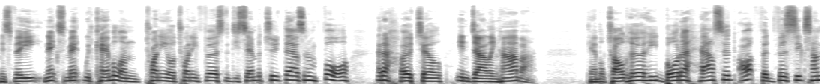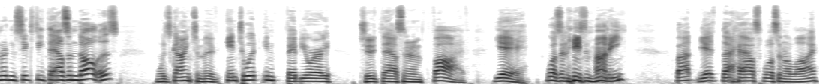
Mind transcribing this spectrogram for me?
Miss V next met with Campbell on 20 or 21st of December 2004 at a hotel in Darling Harbour. Campbell told her he'd bought a house at Otford for $660,000 and was going to move into it in February 2005. Yeah, wasn't his money, but yet the house wasn't a lie.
